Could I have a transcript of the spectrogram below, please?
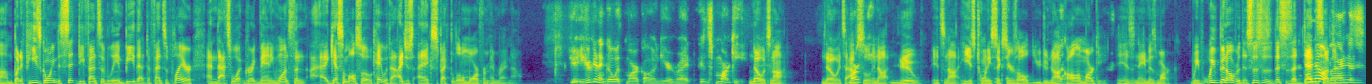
Um, but if he's going to sit defensively and be that defensive player, and that's what Greg Vanney wants, then I guess I'm also okay with that. I just I expect a little more from him right now. You're going to go with Mark all year, right? It's Marky. No, it's not. No, it's Marky. absolutely not. No, it's not. He is 26 years old. You do not call him Marky. His name is Mark. We've we've been over this. This is this is a dead I know, subject. But just,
